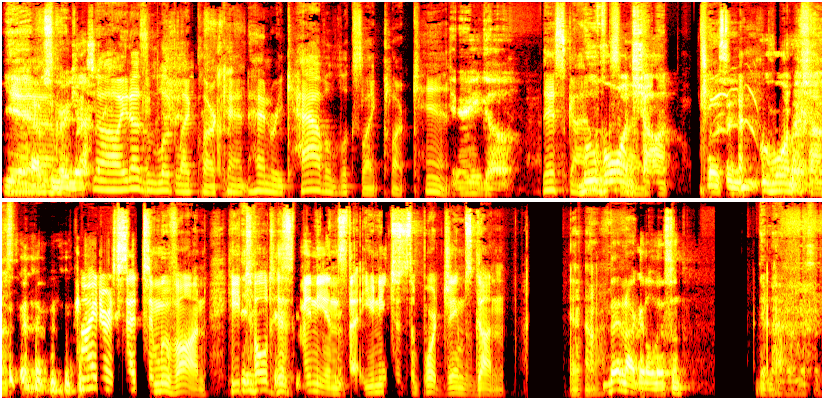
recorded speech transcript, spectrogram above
Yeah, Absolutely. great casting. no, he doesn't look like Clark Kent. Henry Cavill looks like Clark Kent. There you go. This guy. Move looks on, like- Sean. Listen, Move on, Sean. Snyder said to move on. He told his minions that you need to support James Gunn. You know, they're not gonna listen. They're not gonna listen.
